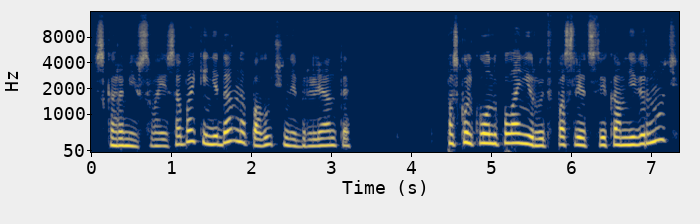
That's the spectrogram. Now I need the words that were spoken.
скормив своей собаке недавно полученные бриллианты. Поскольку он планирует впоследствии камни вернуть,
